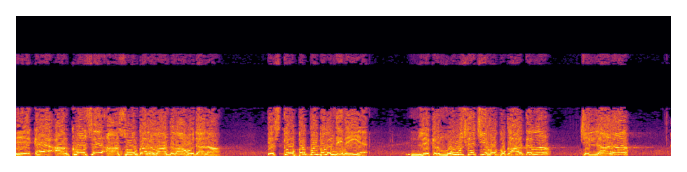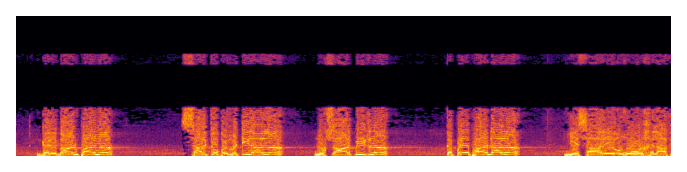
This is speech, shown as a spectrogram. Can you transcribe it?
ایک ہے آنکھوں سے آنسو کا رواں دواں ہو جانا۔ اس کے اوپر کوئی پابندی نہیں ہے۔ لیکن منہ سے چیخو پکار کرنا، چلانا، گریبان پھاڑنا سر کے اوپر مٹی ڈالنا، رخسار پیٹنا، کپڑے پھاڑ ڈالنا، یہ سارے امور خلاف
